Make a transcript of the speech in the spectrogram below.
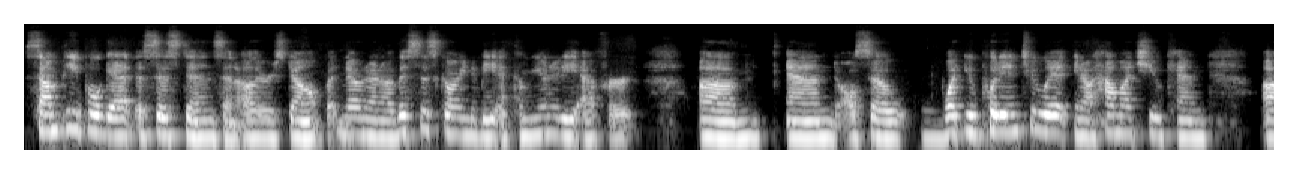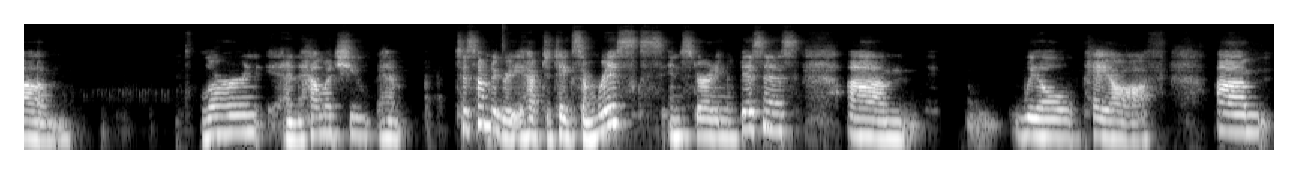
some people get assistance and others don't but no no no this is going to be a community effort. Um, and also what you put into it you know how much you can um, learn and how much you to some degree you have to take some risks in starting a business um, will pay off. Um,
